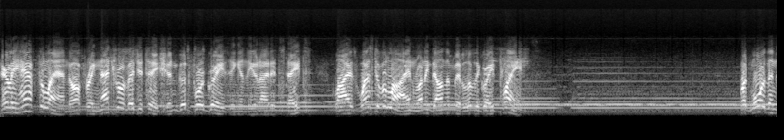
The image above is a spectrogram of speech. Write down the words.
Nearly half the land offering natural vegetation good for grazing in the United States lies west of a line running down the middle of the Great Plains. But more than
